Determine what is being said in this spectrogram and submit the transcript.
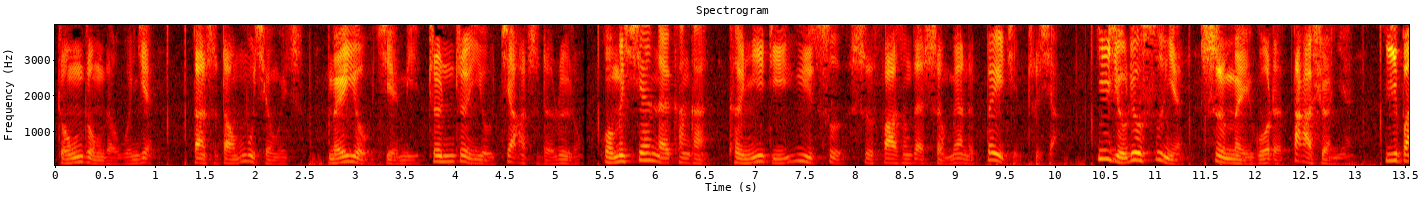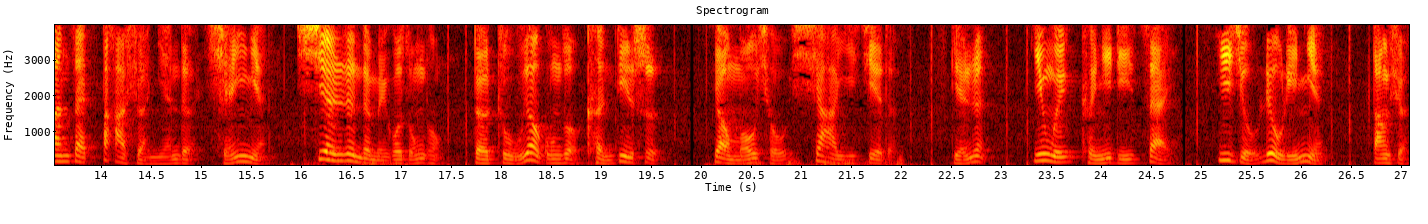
种种的文件，但是到目前为止没有解密真正有价值的内容。我们先来看看肯尼迪遇刺是发生在什么样的背景之下。一九六四年是美国的大选年，一般在大选年的前一年。现任的美国总统的主要工作肯定是要谋求下一届的连任，因为肯尼迪在一九六零年当选，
